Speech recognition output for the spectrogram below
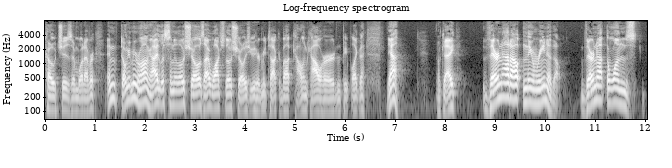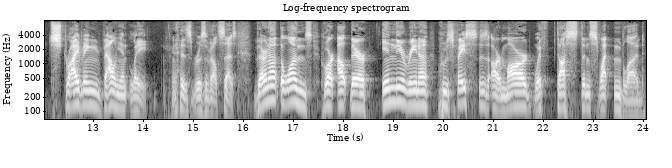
coaches and whatever. And don't get me wrong, I listen to those shows, I watch those shows. You hear me talk about Colin Cowherd and people like that. Yeah, okay. They're not out in the arena though. They're not the ones striving valiantly, as Roosevelt says. They're not the ones who are out there in the arena whose faces are marred with dust and sweat and blood.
